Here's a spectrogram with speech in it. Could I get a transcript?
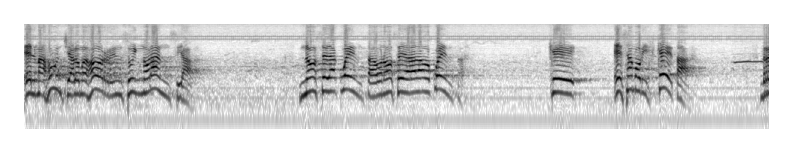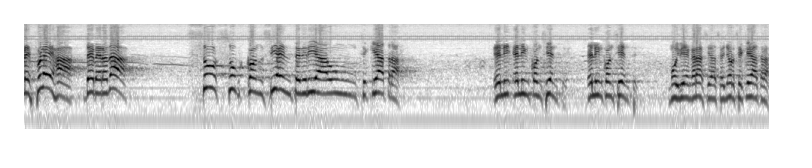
el majunche a lo mejor en su ignorancia no se da cuenta o no se ha dado cuenta que esa morisqueta refleja de verdad su subconsciente, diría un psiquiatra, el, el, inconsciente, el inconsciente. Muy bien, gracias, señor psiquiatra,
